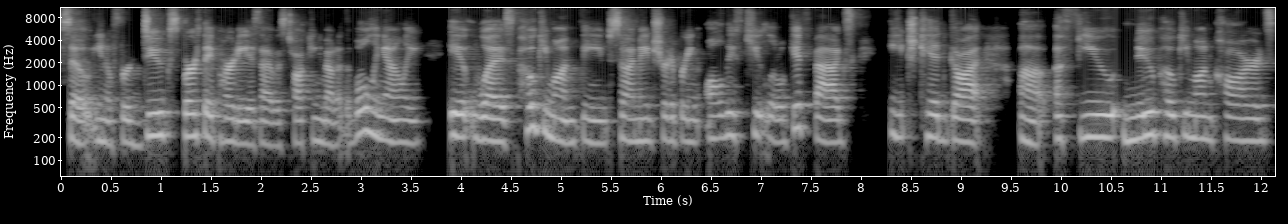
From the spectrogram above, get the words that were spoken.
So, you know, for Duke's birthday party, as I was talking about at the bowling alley, it was Pokemon themed. So I made sure to bring all these cute little gift bags. Each kid got uh, a few new Pokemon cards.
